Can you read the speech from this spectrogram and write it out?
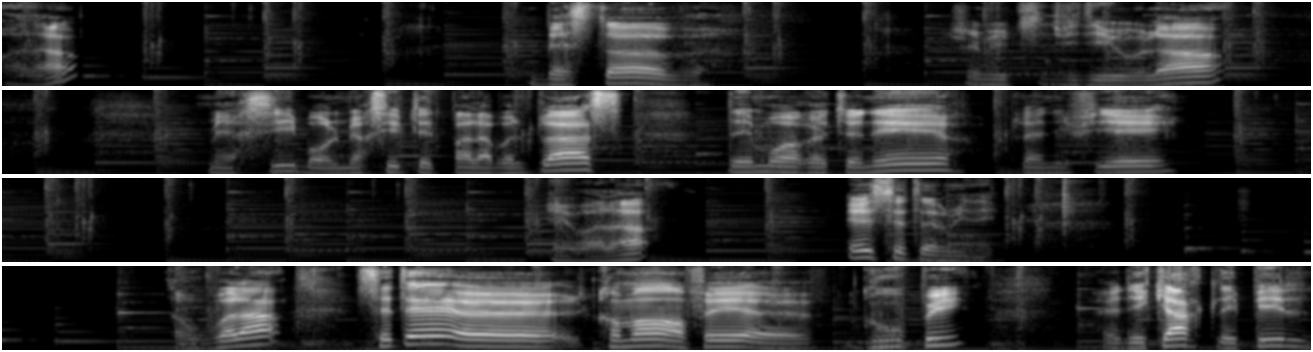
Voilà. Best of. J'ai mes petites vidéos là. Merci. Bon, le merci peut-être pas à la bonne place. Des mots à retenir. Planifier. Et voilà. Et c'est terminé. Donc voilà, c'était euh, comment en fait euh, grouper euh, des cartes, les piles,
